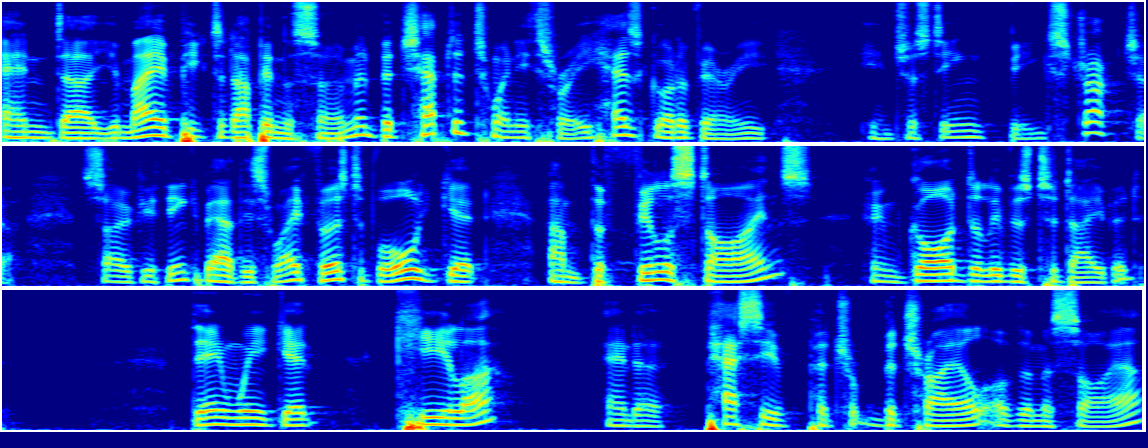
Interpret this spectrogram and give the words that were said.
and uh, you may have picked it up in the sermon, but chapter 23 has got a very interesting big structure. So if you think about this way, first of all, you get um, the Philistines, whom God delivers to David. Then we get Keilah and a passive betrayal of the Messiah.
